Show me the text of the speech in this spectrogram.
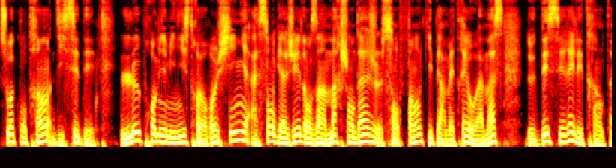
soit contraint d'y céder. Le Premier ministre rechigne à s'engager dans un marchandage sans fin qui permettrait au Hamas de desserrer l'étreinte.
